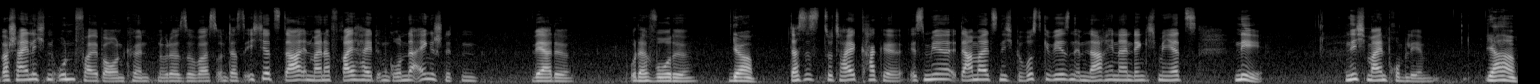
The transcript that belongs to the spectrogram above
wahrscheinlich einen Unfall bauen könnten oder sowas. Und dass ich jetzt da in meiner Freiheit im Grunde eingeschnitten werde oder wurde. ja, Das ist total kacke. Ist mir damals nicht bewusst gewesen. Im Nachhinein denke ich mir jetzt, nee, nicht mein Problem. Ja,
